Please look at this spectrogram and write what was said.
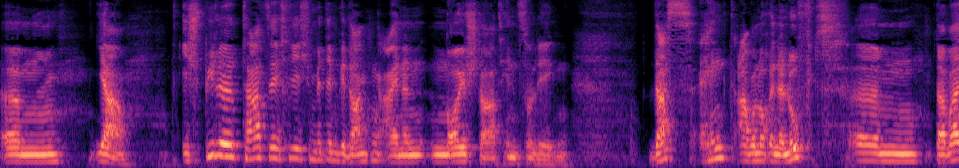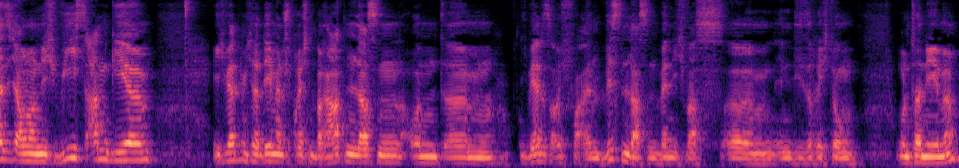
Ähm, ja, ich spiele tatsächlich mit dem Gedanken, einen Neustart hinzulegen. Das hängt aber noch in der Luft. Ähm, da weiß ich auch noch nicht, wie ich es angehe. Ich werde mich da dementsprechend beraten lassen und ähm, ich werde es euch vor allem wissen lassen, wenn ich was ähm, in diese Richtung unternehme.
